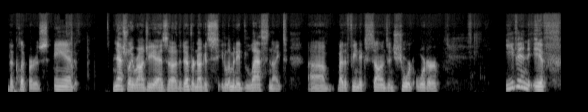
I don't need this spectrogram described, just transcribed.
the Clippers. And naturally, Raji, as uh, the Denver Nuggets eliminated last night um, by the Phoenix Suns in short order, even if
